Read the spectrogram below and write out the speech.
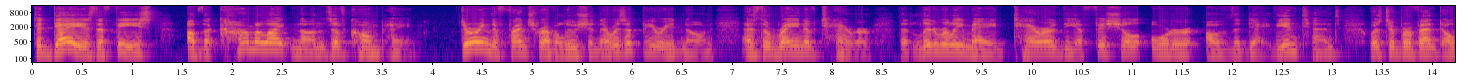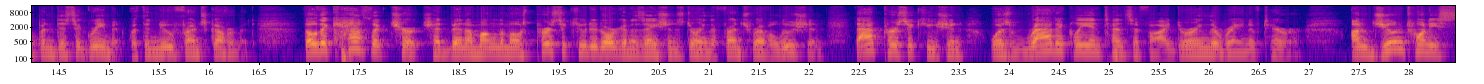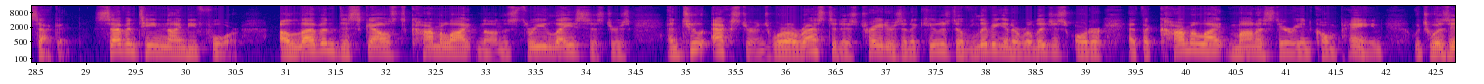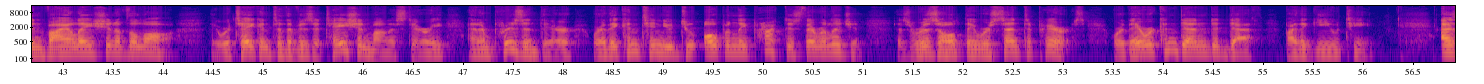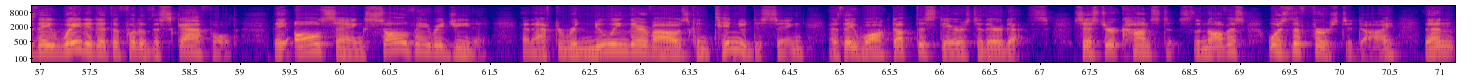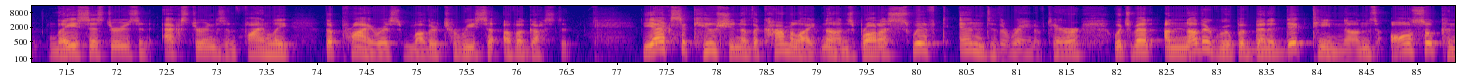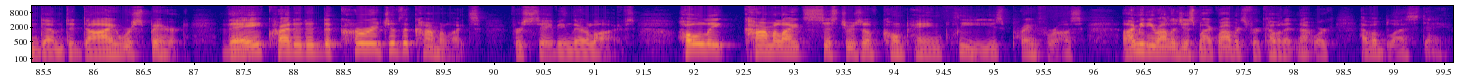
Today is the feast of the Carmelite nuns of Compiègne. During the French Revolution, there was a period known as the Reign of Terror that literally made terror the official order of the day. The intent was to prevent open disagreement with the new French government. Though the Catholic Church had been among the most persecuted organizations during the French Revolution, that persecution was radically intensified during the Reign of Terror. On June 22nd, 1794, 11 discalced Carmelite nuns, three lay sisters, and two externs were arrested as traitors and accused of living in a religious order at the Carmelite monastery in Compiègne, which was in violation of the law. They were taken to the Visitation Monastery and imprisoned there, where they continued to openly practice their religion. As a result, they were sent to Paris, where they were condemned to death by the guillotine. As they waited at the foot of the scaffold, they all sang Salve Regina, and after renewing their vows, continued to sing as they walked up the stairs to their deaths. Sister Constance, the novice, was the first to die, then lay sisters and externs, and finally the prioress, Mother Teresa of Augustine. The execution of the Carmelite nuns brought a swift end to the reign of terror, which meant another group of Benedictine nuns, also condemned to die, were spared. They credited the courage of the Carmelites for saving their lives. Holy Carmelite Sisters of Compiègne, please pray for us. I'm meteorologist Mike Roberts for Covenant Network. Have a blessed day.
